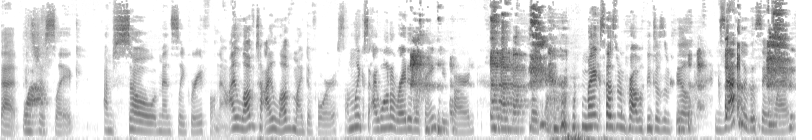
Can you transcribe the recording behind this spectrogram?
that wow. it's just like I'm so immensely grateful now. I love to I love my divorce. I'm like I want to write it a thank you card. like my ex-husband probably doesn't feel exactly the same way.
